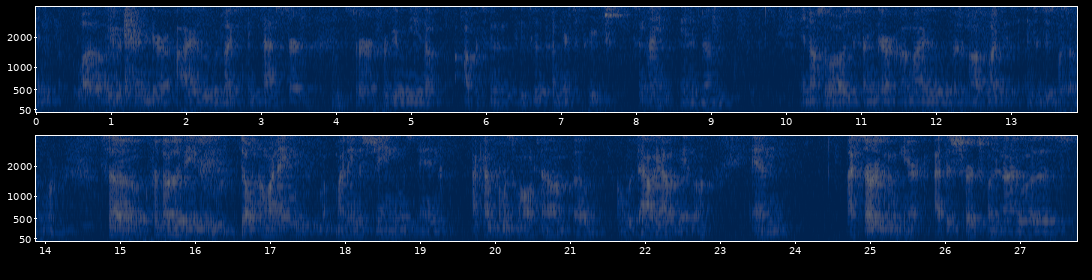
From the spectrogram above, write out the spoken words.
And while you're turning there, I would like to thank Pastor, sir, for giving me the opportunity to come here to preach tonight. And um, and also while you're turning there, um, I would also like to introduce myself more. So for those of you who don't know my name, my name is James, and I come from a small town of, of Wedowee, Alabama. And I started coming here at this church when I was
